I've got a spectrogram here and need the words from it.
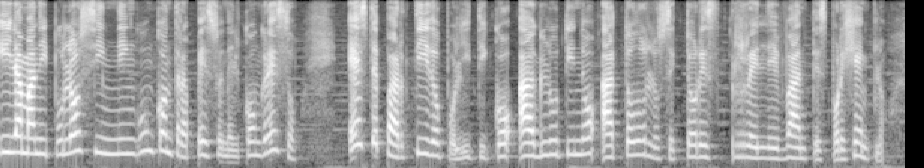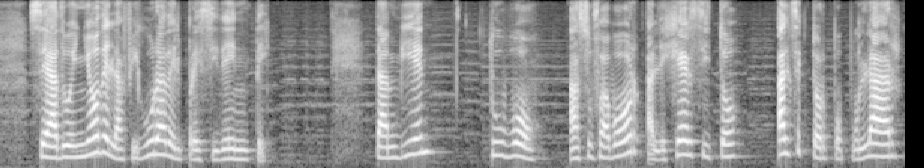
y la manipuló sin ningún contrapeso en el Congreso. Este partido político aglutinó a todos los sectores relevantes. Por ejemplo, se adueñó de la figura del presidente. También tuvo a su favor al ejército, al sector popular,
